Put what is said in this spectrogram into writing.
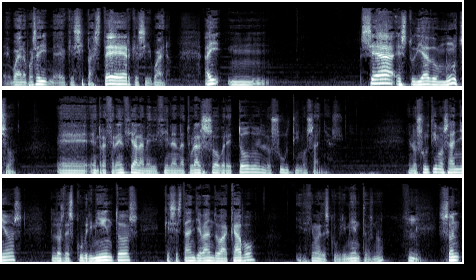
Eh, bueno, pues hay eh, que sí Pasteur, que sí, bueno. Hay. mm, se ha estudiado mucho eh, en referencia a la medicina natural, sobre todo en los últimos años. En los últimos años, los descubrimientos que se están llevando a cabo, y decimos descubrimientos, ¿no? Hmm. son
